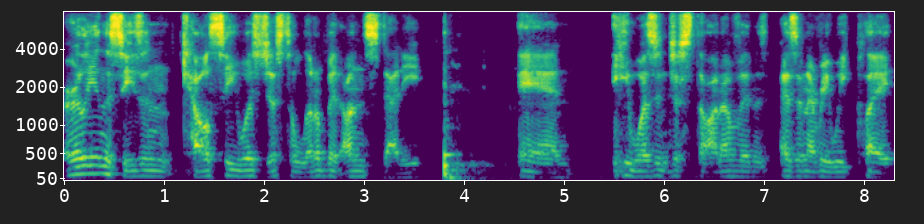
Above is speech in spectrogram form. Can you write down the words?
early in the season, Kelce was just a little bit unsteady and he wasn't just thought of as, as an every week play.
